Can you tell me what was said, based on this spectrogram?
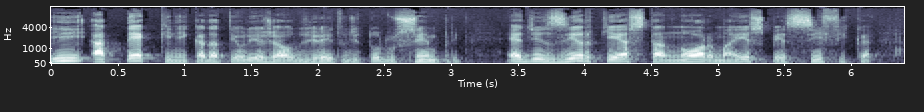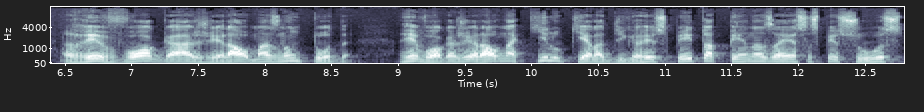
e a técnica da teoria geral do direito de todo sempre é dizer que esta norma específica revoga a geral, mas não toda. Revoga geral naquilo que ela diga respeito apenas a essas pessoas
